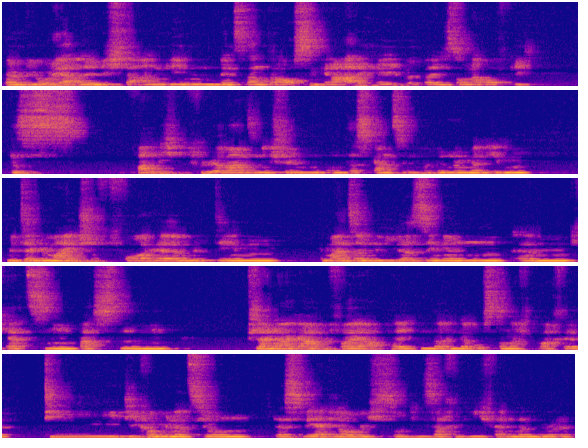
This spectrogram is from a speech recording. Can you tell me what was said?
beim Gloria alle Lichter angehen, wenn es dann draußen gerade hell wird, weil die Sonne aufgeht, das fand ich früher wahnsinnig schön und das Ganze in Verbindung dann eben mit der Gemeinschaft vorher, mit dem gemeinsamen Liedersingen, ähm, Kerzen basteln, kleine Agapefeier abhalten da in der Osternachtwache. Die, die Kombination, das wäre, glaube ich, so die Sache, die ich verändern würde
